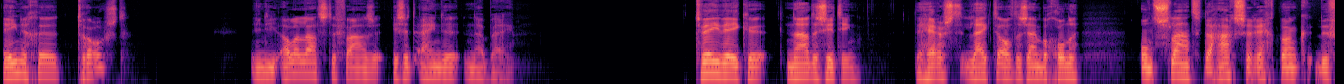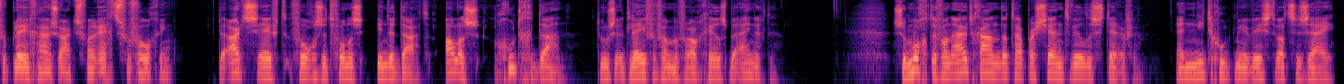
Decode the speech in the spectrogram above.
Enige troost? In die allerlaatste fase is het einde nabij. Twee weken na de zitting, de herfst lijkt al te zijn begonnen, ontslaat de Haagse rechtbank de verpleeghuisarts van rechtsvervolging. De arts heeft volgens het vonnis inderdaad alles goed gedaan toen ze het leven van mevrouw Geels beëindigde. Ze mocht ervan uitgaan dat haar patiënt wilde sterven en niet goed meer wist wat ze zei,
